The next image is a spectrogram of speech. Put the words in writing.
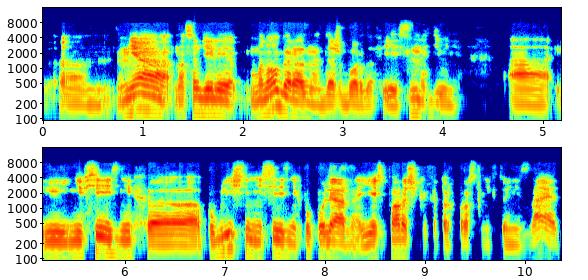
Э, эм, у меня, на самом деле, много разных дашбордов есть на Dune, а, и не все из них э, публичные, не все из них популярны. Есть парочка, которых просто никто не знает.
